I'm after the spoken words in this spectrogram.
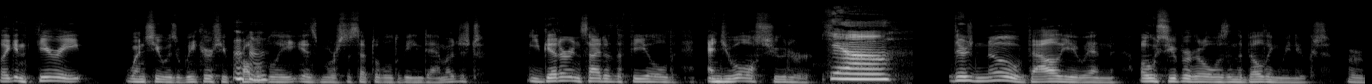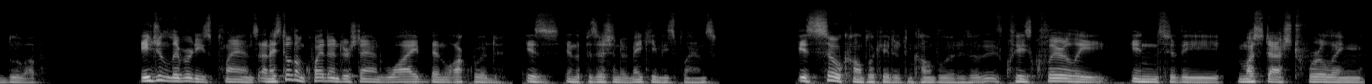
Like, in theory, when she was weaker, she Mhm. probably is more susceptible to being damaged. You get her inside of the field and you all shoot her. yeah, There's no value in, oh, Supergirl was in the building we nuked or blew up. Agent Liberty's plans, and I still don't quite understand why Ben Lockwood is in the position of making these plans, is so complicated and convoluted. He's clearly into the mustache twirling,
